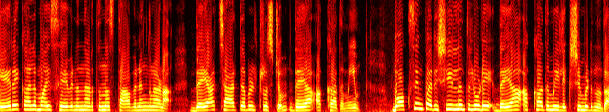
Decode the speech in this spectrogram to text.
ഏറെക്കാലമായി സേവനം നടത്തുന്ന സ്ഥാപനങ്ങളാണ് ദയാ ചാരിറ്റബിൾ ട്രസ്റ്റും ദയാ അക്കാദമിയും. ബോക്സിംഗ് പരിശീലനത്തിലൂടെ ദയാ അക്കാദമി ലക്ഷ്യമിടുന്നത്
